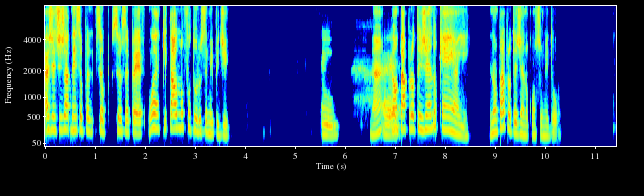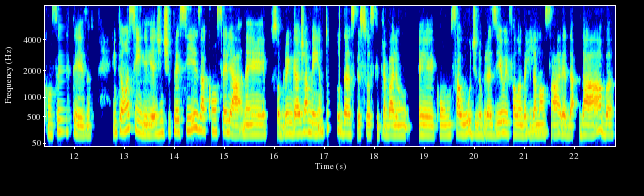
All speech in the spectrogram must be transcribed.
a gente já tem seu, seu, seu CPF. Ué, que tal no futuro você me pedir? Sim. Né? É... Então, está protegendo quem aí? Não está protegendo o consumidor. Com certeza. Então, assim, Lili, a gente precisa aconselhar, né, sobre o engajamento das pessoas que trabalham é, com saúde no Brasil, e falando aqui Sim. da nossa área da, da aba,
